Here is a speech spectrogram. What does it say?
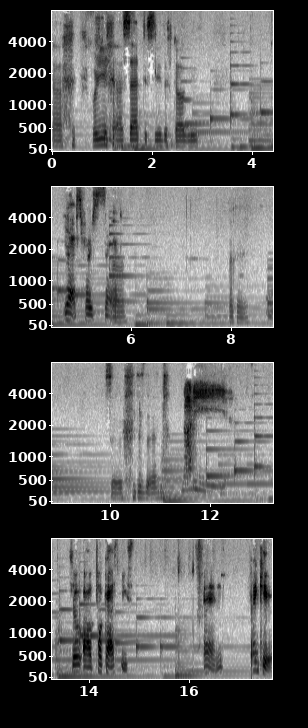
Uh, were you uh, sad to see the dog leave? yes very sad Uh, okay. So this is the end. Naughty. So our podcast is and thank you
